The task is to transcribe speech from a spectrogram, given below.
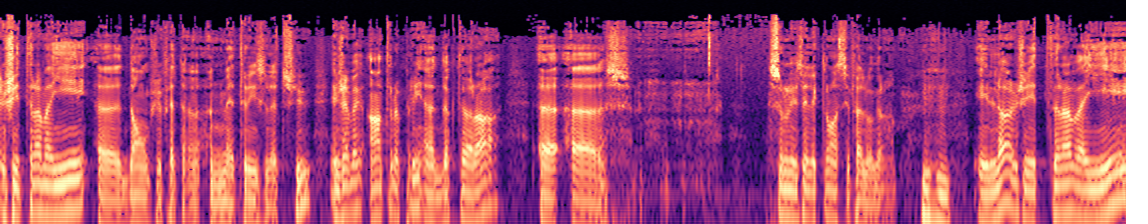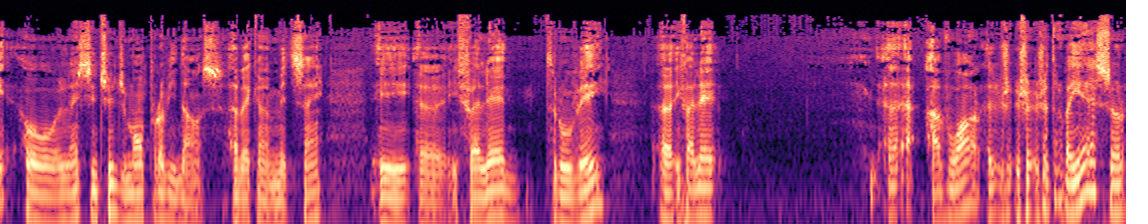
j'ai travaillé, euh, donc j'ai fait un- une maîtrise là-dessus, et j'avais entrepris un doctorat euh, sur les électroencéphalogrammes. Et là, j'ai travaillé au l'Institut du Mont-Providence avec un médecin, et euh, il fallait trouver, euh, il fallait euh, avoir, je, je- je travaillais sur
